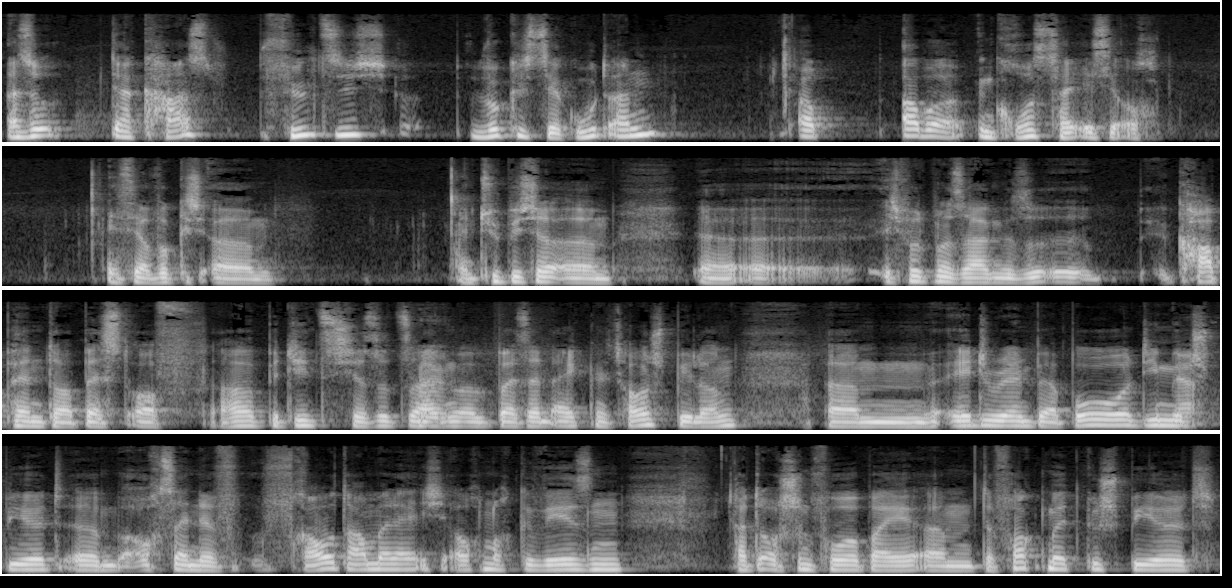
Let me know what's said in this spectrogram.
Also der Cast fühlt sich wirklich sehr gut an, aber ein Großteil ist ja auch ist ja wirklich ähm, ein typischer, ähm, äh, äh ich würde mal sagen, so, äh, Carpenter Best of. Ja, bedient sich ja sozusagen ja. bei seinen eigenen Schauspielern. Ähm, Adrian Barbeau, die mitspielt, ja. ähm, auch seine Frau damals auch noch gewesen, hat auch schon vorher bei ähm, The Fog mitgespielt.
